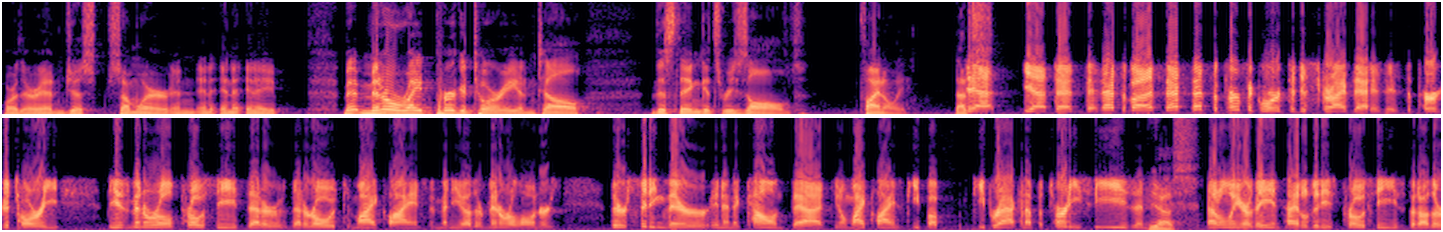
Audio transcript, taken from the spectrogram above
or they're in just somewhere in in in a, in a mineral right purgatory until this thing gets resolved. Finally, that's. Yeah, that, that that's about that, that's the perfect word to describe that is is the purgatory. These mineral proceeds that are that are owed to my clients and many other mineral owners, they're sitting there in an account that you know my clients keep up keep racking up attorney's fees and yes. not only are they entitled to these proceeds, but other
